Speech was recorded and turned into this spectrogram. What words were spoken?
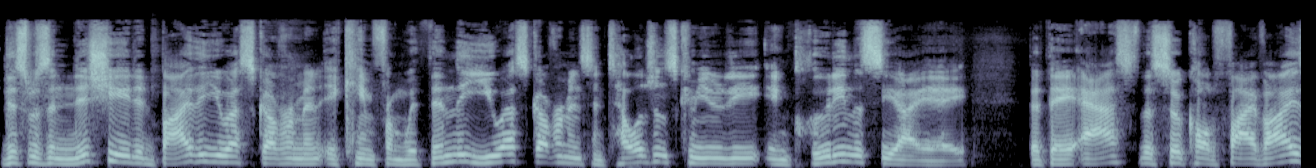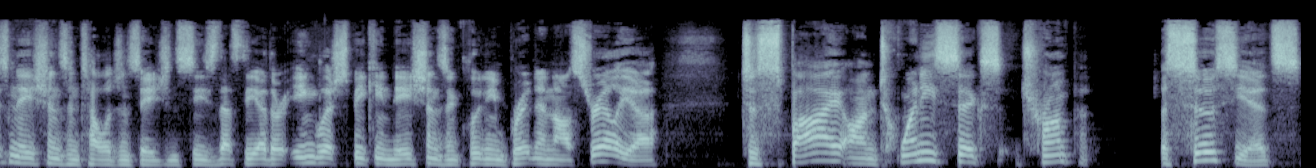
this was initiated by the US government. It came from within the US government's intelligence community, including the CIA, that they asked the so called Five Eyes nations intelligence agencies, that's the other English speaking nations, including Britain and Australia, to spy on 26 Trump associates,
